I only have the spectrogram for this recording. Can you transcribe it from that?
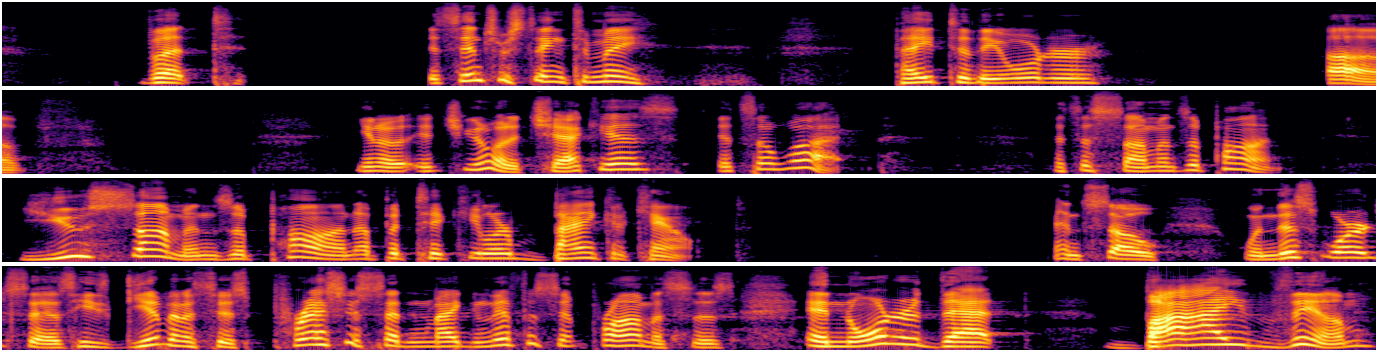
but it's interesting to me. Paid to the order of. You know, you know what a check is? It's a what? It's a summons upon. You summons upon a particular bank account. And so when this word says he's given us his precious and magnificent promises in order that by them,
